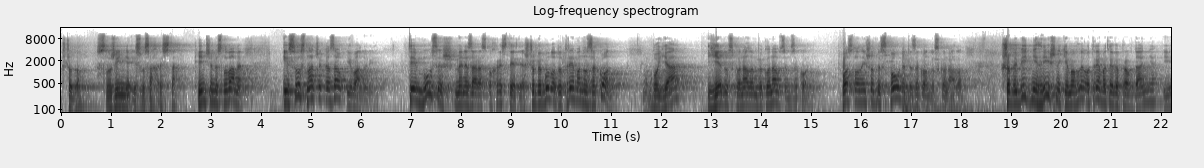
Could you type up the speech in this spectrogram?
щодо служіння Ісуса Христа. Іншими словами, Ісус, наче казав Іванові, ти мусиш мене зараз охрестити, щоб було дотримано закон, бо я є досконалим виконавцем закону, посланий, щоб сповнити закон досконало, щоб бідні грішники могли отримати виправдання і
